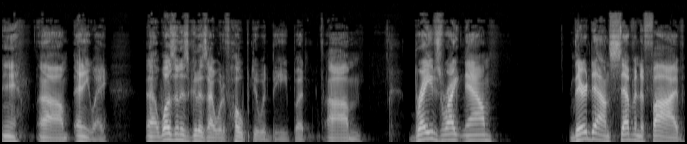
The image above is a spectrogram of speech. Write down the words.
Eh. Um, anyway, uh, wasn't as good as I would have hoped it would be. But um, Braves right now, they're down seven to five.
